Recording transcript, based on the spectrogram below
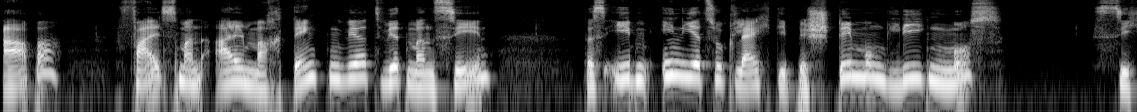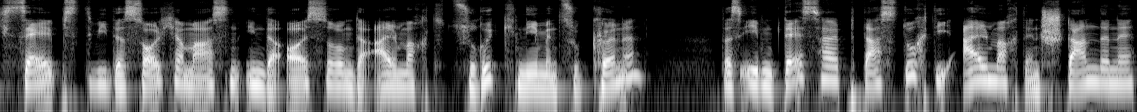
Aber, falls man Allmacht denken wird, wird man sehen, dass eben in ihr zugleich die Bestimmung liegen muss, sich selbst wieder solchermaßen in der Äußerung der Allmacht zurücknehmen zu können, dass eben deshalb das durch die Allmacht entstandene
